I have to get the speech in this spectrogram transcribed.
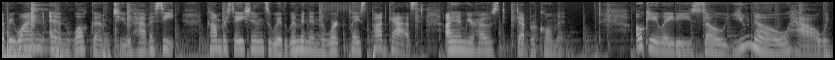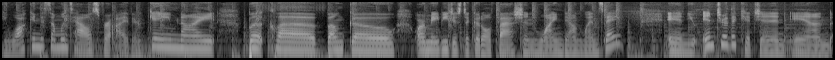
everyone, and welcome to Have a Seat Conversations with Women in the Workplace podcast. I am your host, Deborah Coleman. Okay, ladies, so you know how when you walk into someone's house for either game night, book club, bunko, or maybe just a good old fashioned wind down Wednesday, and you enter the kitchen, and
